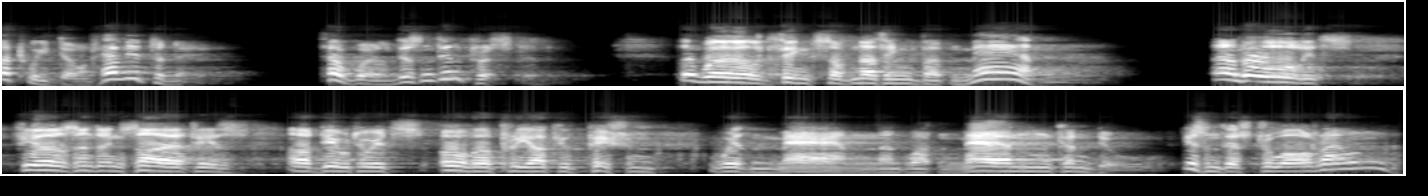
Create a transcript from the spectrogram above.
But we don't have it today. The world isn't interested. The world thinks of nothing but man. And all its fears and anxieties are due to its over preoccupation with man and what man can do. Isn't this true all round?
